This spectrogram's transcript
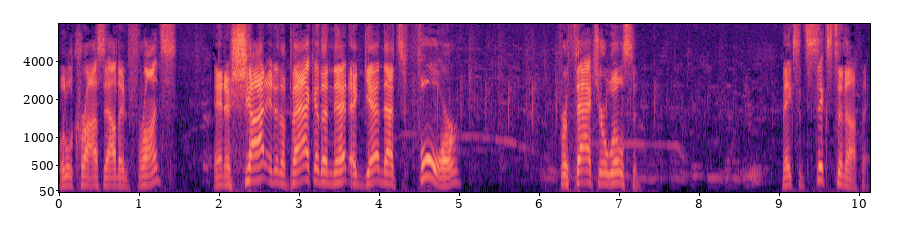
Little cross out in front. And a shot into the back of the net. Again, that's four for Thatcher Wilson. Makes it six to nothing.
